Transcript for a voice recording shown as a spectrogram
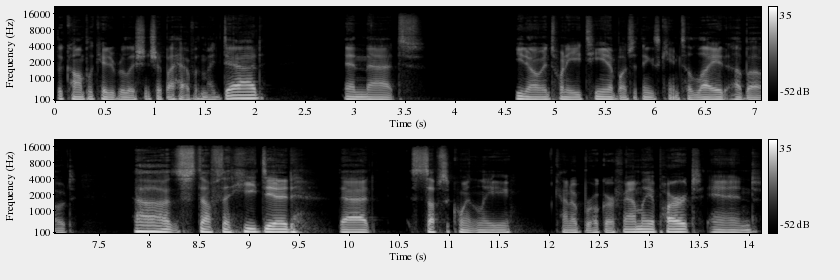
the complicated relationship I have with my dad, and that, you know, in 2018, a bunch of things came to light about uh, stuff that he did that subsequently kind of broke our family apart and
